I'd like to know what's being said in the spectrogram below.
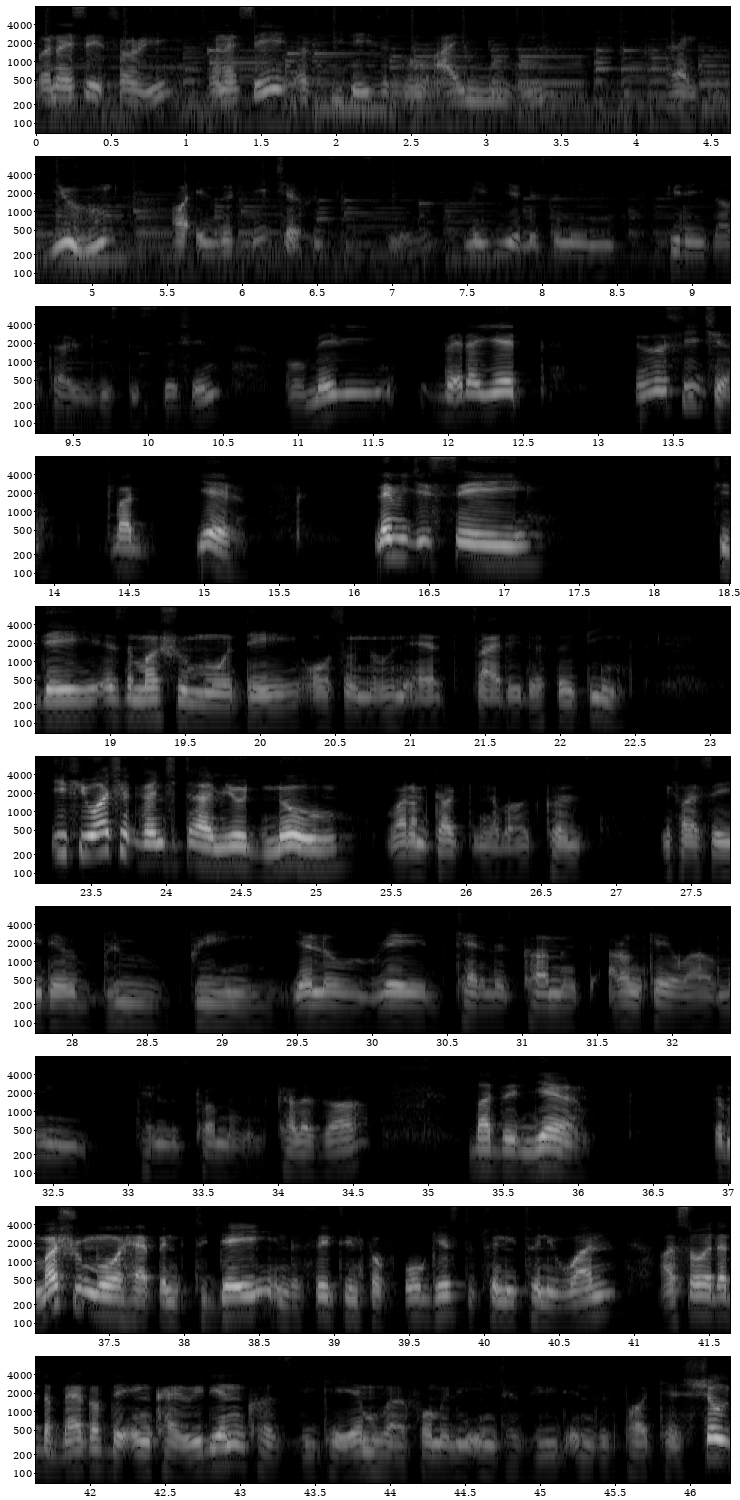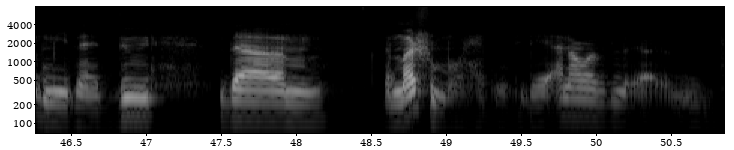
when I say sorry, when I say a few days ago, I mean like you or in the future who's listening. Maybe you're listening two days after I release this session, or maybe better yet, in the future. But yeah, let me just say today is the Mushroom War Day, also known as Friday the 13th. If you watch Adventure Time, you'd know what I'm talking about because if I say they're blue, green, yellow, red, catalyst comet, I don't care how many catalyst comet and colors are. But then, yeah, the Mushroom War happened today in the 13th of August 2021. I saw it at the back of the Enchiridion because GKM, who I formerly interviewed in this podcast, showed me that dude. The um, the mushroom war happened today, and I was uh,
